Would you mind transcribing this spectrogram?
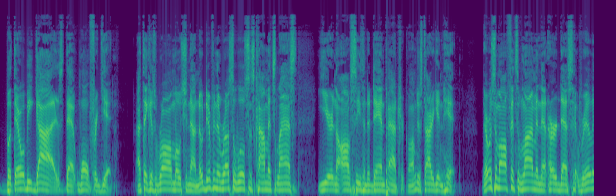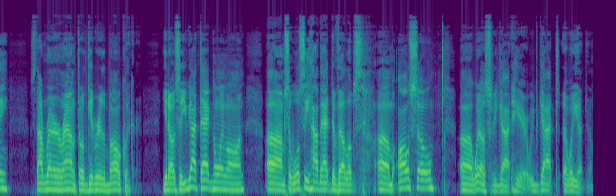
but there will be guys that won't forget. I think it's raw emotion now. No different than Russell Wilson's comments last year in the offseason to Dan Patrick. Well, I'm just tired of getting hit. There were some offensive linemen that heard that said, really? Stop running around and throw, get rid of the ball quicker. You know, so you got that going on. Um, so we'll see how that develops. Um, also, uh, what else we got here? We've got, uh, what do you got, Joe?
